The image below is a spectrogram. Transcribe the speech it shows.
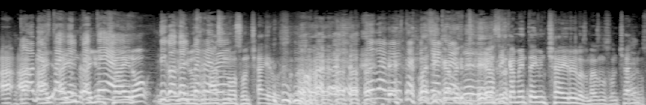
hay- Todavía hay- está ahí hay del un, hay un PT ahí. chairo y- Digo, y, del los demás PRD. no son chairos. Todavía está Básicamente, básicamente hay un chairo y los demás no son chairos.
